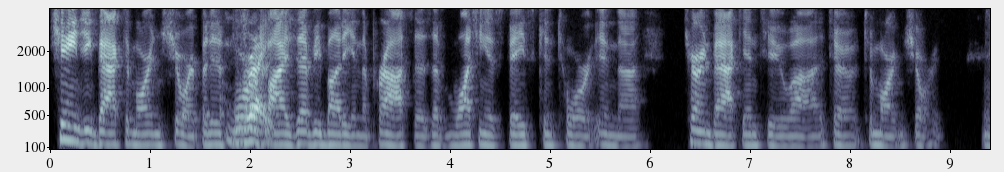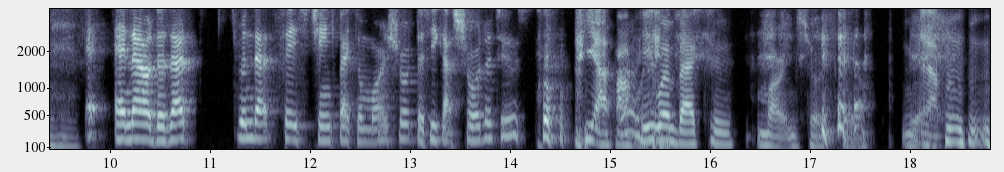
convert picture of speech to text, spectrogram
changing back to martin short but it horrifies right. everybody in the process of watching his face contort and uh, turn back into uh to, to martin short mm-hmm. and now does that when that face changed back to martin short does he got shorter too yeah probably he went back to martin short scale yeah, yeah.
